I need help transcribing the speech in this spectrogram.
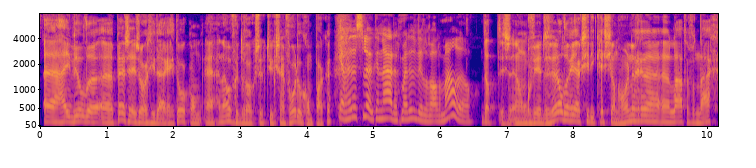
eh, hij wilde eh, per se zorgen dat hij daar rechtdoor kon. eh, en over het droge stuk natuurlijk zijn voordeel kon pakken. Ja, maar dat is leuk en aardig, maar dat willen we allemaal wel. Dat is ongeveer dezelfde reactie die Christian Horner later vandaag,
